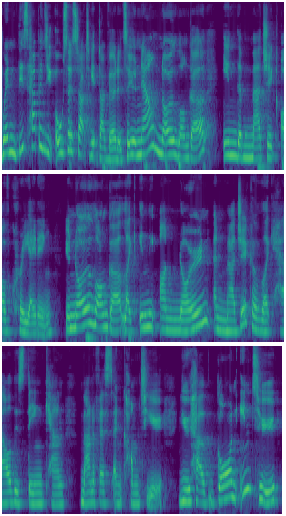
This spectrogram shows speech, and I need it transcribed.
when this happens you also start to get diverted so you're now no longer in the magic of creating You're no longer like in the unknown and magic of like how this thing can manifest and come to you. You have gone into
